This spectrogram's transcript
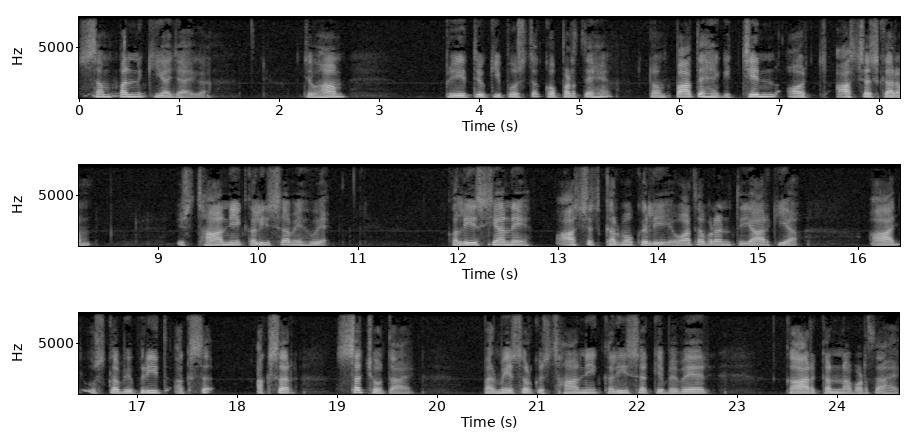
संपन्न किया जाएगा। जब हम प्रीतियों की पुस्तक को पढ़ते हैं तो हम पाते हैं कि चिन्ह और आश्चर्य कर्म स्थानीय कलीसिया में हुए। कलीसिया ने आश्चर्य कर्मों के लिए वातावरण तैयार किया आज उसका विपरीत अक्सर अक्सर सच होता है। परमेश्वर को स्थानीय कलीसिया के बगैर कार्य करना पड़ता है।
